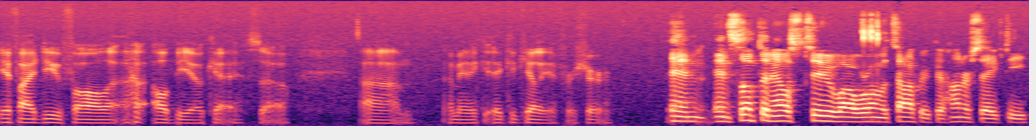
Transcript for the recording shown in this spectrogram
if I do fall, I'll be okay. So. Um, I mean, it, it could kill you for sure. And and something else too, while we're on the topic of hunter safety,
